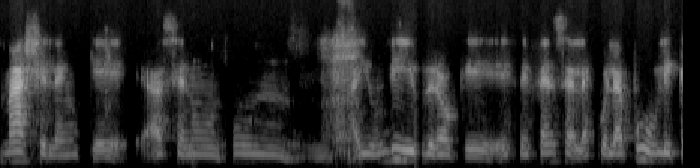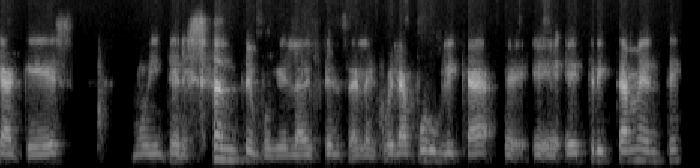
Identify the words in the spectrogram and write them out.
Machelen, que hacen un, Hay un libro que es Defensa de la Escuela Pública, que es muy interesante porque es la defensa de la escuela pública estrictamente,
